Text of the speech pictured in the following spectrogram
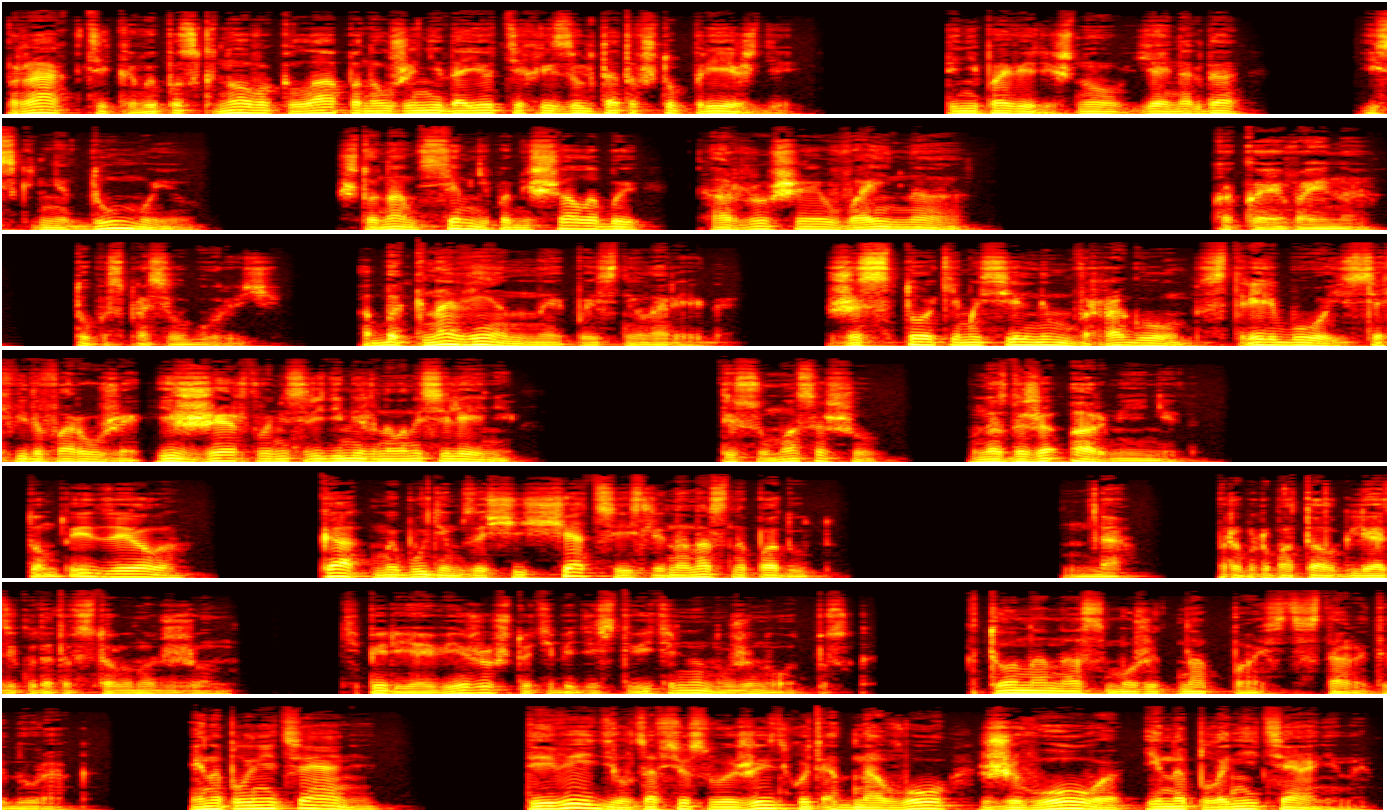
Практика выпускного клапана уже не дает тех результатов, что прежде. Ты не поверишь, но я иногда искренне думаю, что нам всем не помешала бы хорошая война. «Какая война?» – тупо спросил Гурвич. «Обыкновенная», – пояснил Орега. «Жестоким и сильным врагом, стрельбой из всех видов оружия и жертвами среди мирного населения. Ты с ума сошел? У нас даже армии нет». «В том-то и дело. Как мы будем защищаться, если на нас нападут?» «Да», – пробормотал, глядя куда-то в сторону Джон. «Теперь я вижу, что тебе действительно нужен отпуск. Кто на нас может напасть, старый ты дурак? Инопланетяне. Ты видел за всю свою жизнь хоть одного живого инопланетянина?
